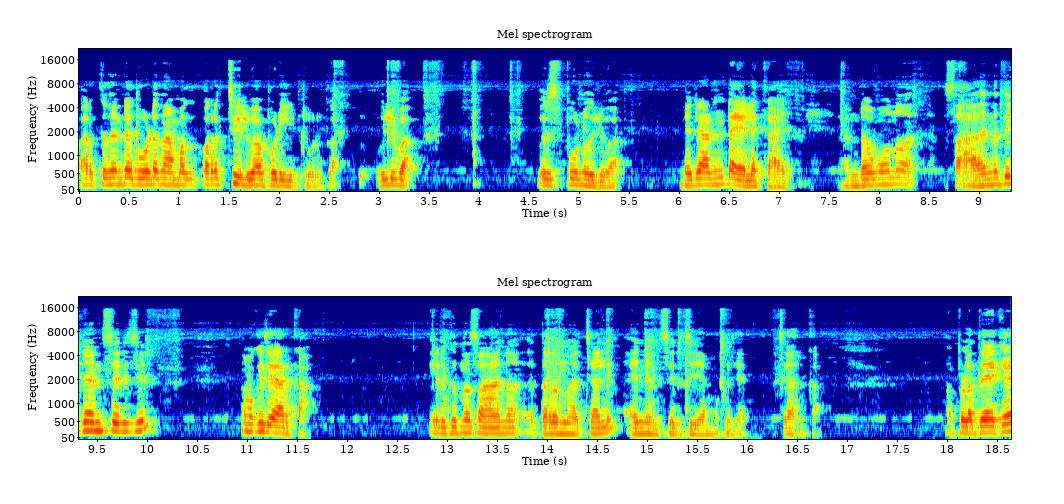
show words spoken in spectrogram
വറുക്കുന്നതിന്റെ കൂടെ നമുക്ക് കുറച്ച് ഉലുവാപ്പൊടി ഇട്ട് കൊടുക്കാം. ഉലുവ. ഒരു സ്പൂൺ ഉലുവ. പിന്നെ രണ്ട് ഏലക്കായ. രണ്ടോ മൂന്നോ സാധനത്തിനനുസരിച്ച് നമുക്ക് ചേർക്കാം. എടുക്കുന്ന സാധനം എത്ര എന്ന് വെച്ചാൽ അതിനനുസരിച്ച് നമുക്ക് ചേർക്കാം. അപ്പോഴത്തേക്ക്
